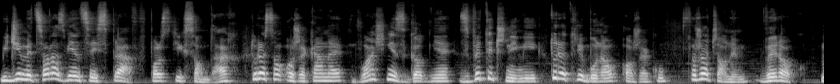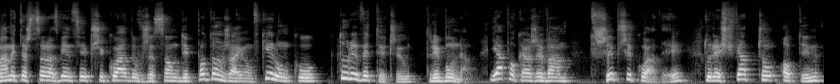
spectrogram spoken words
widzimy coraz więcej spraw w polskich sądach, które są orzekane właśnie zgodnie z wytycznymi, które Trybunał orzekł w orzeczonym wyroku. Mamy też coraz więcej przykładów, że sądy podążają w kierunku, który wytyczył Trybunał. Ja pokażę Wam trzy przykłady, które świadczą o tym,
